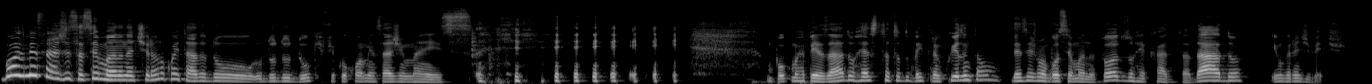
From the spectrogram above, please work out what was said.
Boas mensagens essa semana, né, tirando o coitado do do Dudu que ficou com a mensagem mais um pouco mais pesada, o resto tá tudo bem tranquilo, então desejo uma boa semana a todos, o recado tá dado, e um grande beijo.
